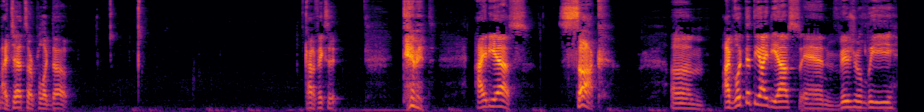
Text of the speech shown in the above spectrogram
My jets are plugged up. Gotta fix it. Damn it. IDFs suck. Um, I've looked at the IDFs and visually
